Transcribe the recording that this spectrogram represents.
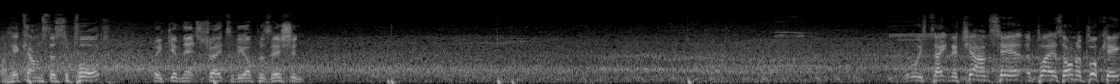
Well, here comes the support. We've given it straight to the opposition. Always taking a chance here. The player's on a booking.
